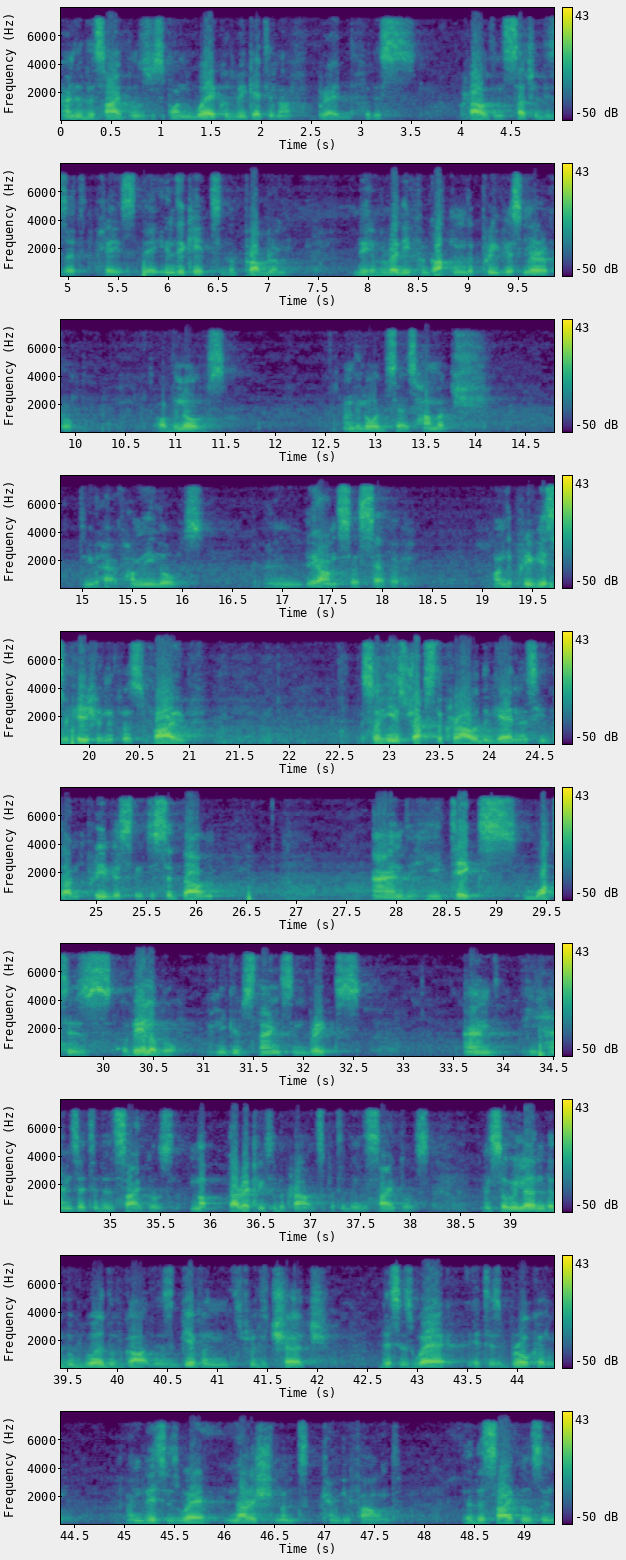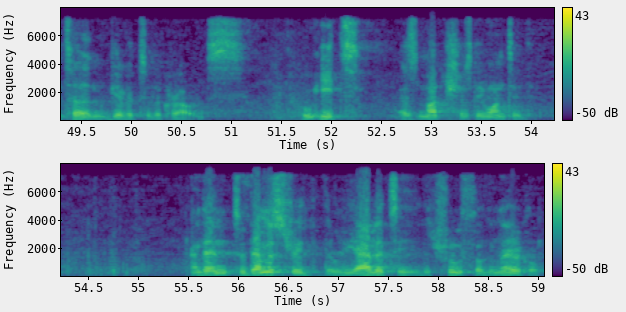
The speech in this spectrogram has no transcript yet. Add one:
And the disciples respond, where could we get enough bread for this crowd in such a deserted place? They indicate the problem they have already forgotten the previous miracle of the loaves. And the Lord says, How much do you have? How many loaves? And they answer, Seven. On the previous occasion, it was five. So he instructs the crowd, again, as he'd done previously, to sit down and he takes what is available and he gives thanks and breaks. And he hands it to the disciples, not directly to the crowds, but to the disciples. And so we learn that the word of God is given through the church. This is where it is broken, and this is where nourishment can be found. The disciples in turn give it to the crowds, who eat as much as they wanted. And then to demonstrate the reality, the truth of the miracle,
